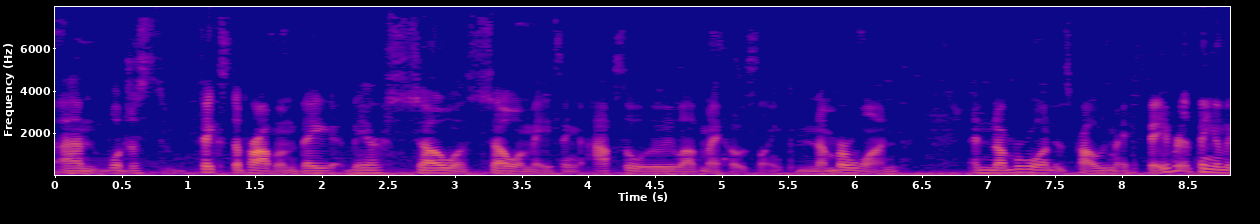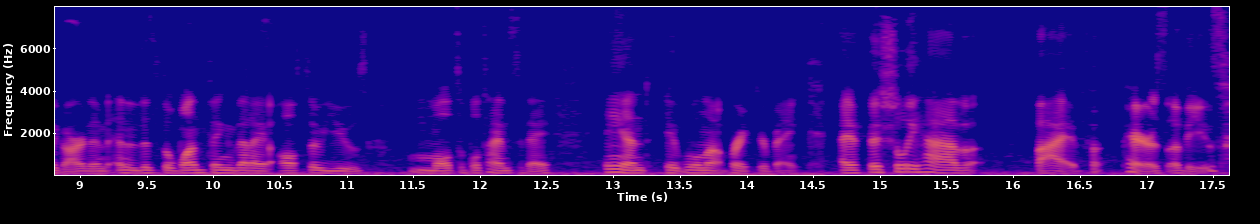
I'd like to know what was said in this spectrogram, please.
um, will just fix the problem. They, they are so, so amazing. Absolutely love my Hoselink. Number one, and number one is probably my favorite thing in the garden and it is the one thing that I also use multiple times a day and it will not break your bank. I officially have five pairs of these.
